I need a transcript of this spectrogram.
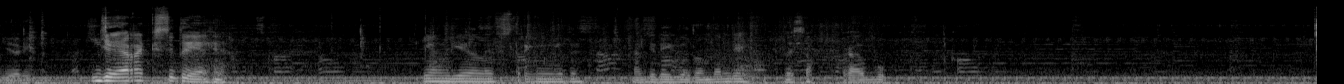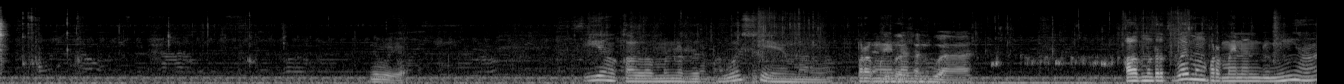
Jaring JRX itu ya? Yang dia live streaming gitu. Nanti deh gue tonton deh. Besok Rabu. Ini bu ya? Iya kalau menurut gue sih emang permainan gua kalau menurut gue emang permainan dunia.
